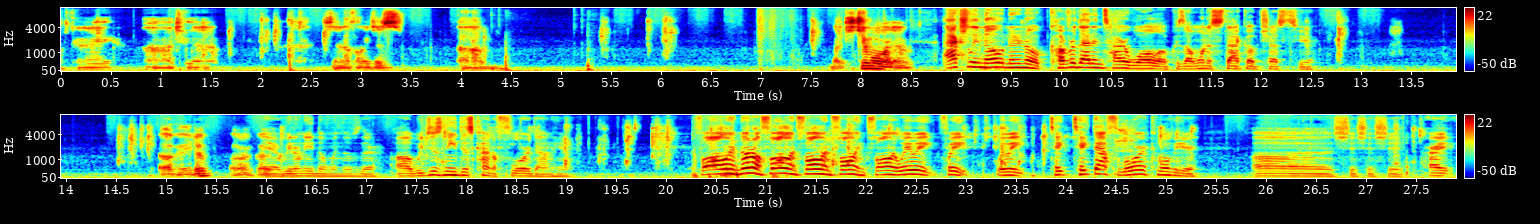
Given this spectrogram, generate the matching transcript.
Okay, uh, two there. So if I just um, like just two more there. Actually, no, no, no, no. Cover that entire wall up because I want to stack up chests here. Okay, you do. All right, go. Yeah, we don't need no windows there. Uh, we just need this kind of floor down here. Fallen, no, no, fallen, fallen, fallen, fallen. Wait, wait, wait, wait, wait. Take, take that floor. Come over here. Uh, shit, shit, shit. All right,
